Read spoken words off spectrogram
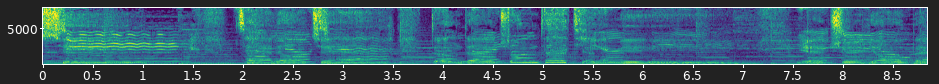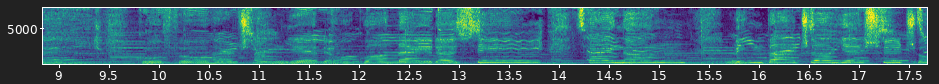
心，才了解等待中的甜蜜，也只有被辜负而长夜流过泪的心，才能明白这也是种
